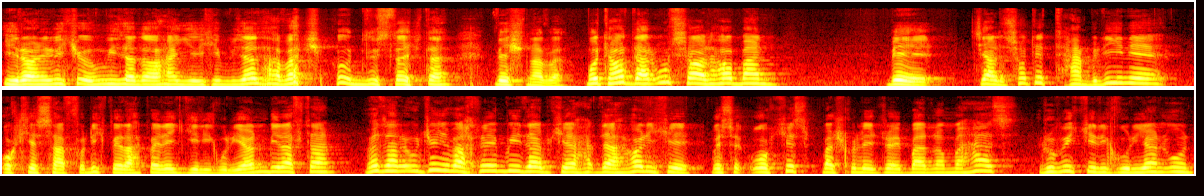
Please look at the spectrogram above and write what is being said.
ایرانی که اون می‌زد آهنگی که می‌زد همش اون دوست داشتن بشنوه متها در اون سالها من به جلسات تمرین ارکستر سمفونیک به رهبری گریگوریان می‌رفتم و در اونجا یه وقتی میدم که در حالی که مثل ارکستر مشغول اجرای برنامه هست روبی گریگوریان اون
